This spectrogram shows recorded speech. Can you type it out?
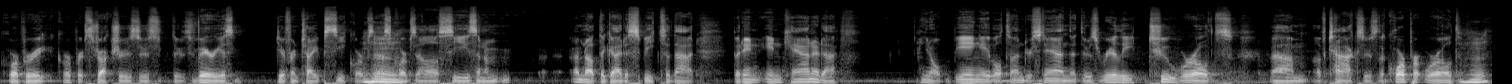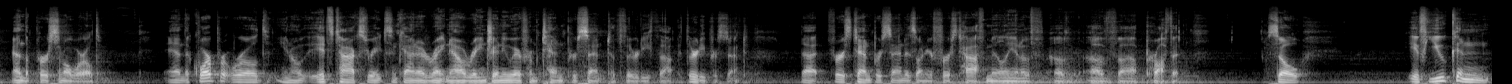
corporate corporate structures, there's there's various different types: C corps, mm-hmm. S corps, LLCs, and I'm I'm not the guy to speak to that. But in in Canada, you know, being able to understand that there's really two worlds um, of tax. There's the corporate world mm-hmm. and the personal world. And the corporate world, you know, its tax rates in Canada right now range anywhere from 10% to 30, 30%. That first 10% is on your first half million of, of, of uh, profit. So if you can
